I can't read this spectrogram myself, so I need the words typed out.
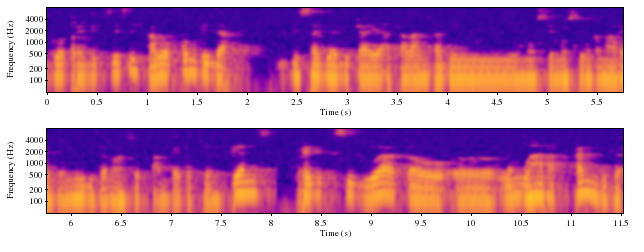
gue prediksi sih kalaupun tidak bisa jadi kayak Atalanta di musim-musim kemarin ini bisa masuk sampai ke Champions prediksi gue atau uh, yang gue harapkan juga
